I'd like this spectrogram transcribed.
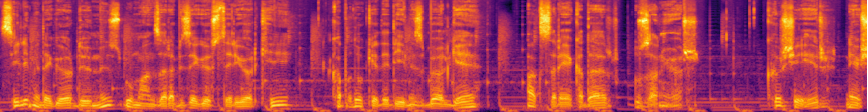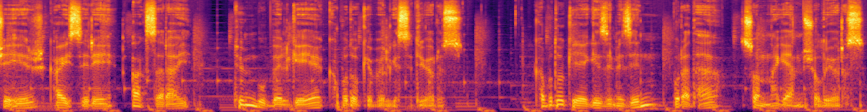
Selime'de gördüğümüz bu manzara bize gösteriyor ki Kapadokya dediğimiz bölge Aksaray'a kadar uzanıyor. Kırşehir, Nevşehir, Kayseri, Aksaray tüm bu bölgeye Kapadokya bölgesi diyoruz. Kapadokya gezimizin burada sonuna gelmiş oluyoruz.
